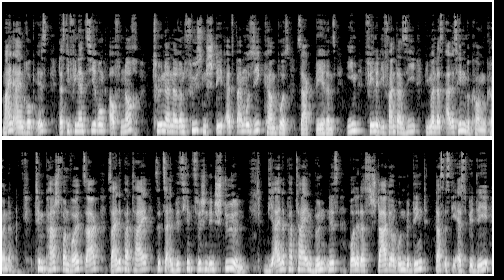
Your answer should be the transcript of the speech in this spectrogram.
Mein Eindruck ist, dass die Finanzierung auf noch tönerneren Füßen steht als beim Musikcampus, sagt Behrens. Ihm fehle die Fantasie, wie man das alles hinbekommen könne. Tim Pasch von Volt sagt, seine Partei sitze ein bisschen zwischen den Stühlen. Die eine Partei im Bündnis wolle das Stadion unbedingt, das ist die SPD,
